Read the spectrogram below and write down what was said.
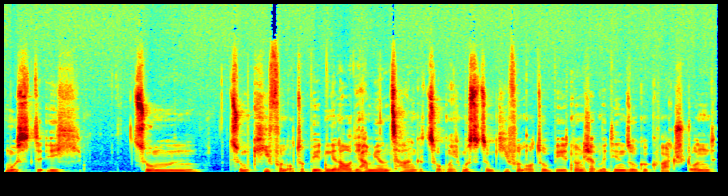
musste ich zum, zum Kiefernorthopäden, genau, die haben mir einen Zahn gezogen. Ich musste zum Kiefernorthopäden und ich habe mit denen so gequatscht und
